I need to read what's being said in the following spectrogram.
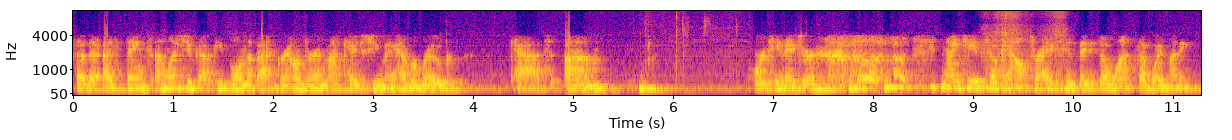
so that as things, unless you've got people in the background, or in my case, you may have a rogue cat um, or teenager. 19 still counts, right? Because they still want subway money.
